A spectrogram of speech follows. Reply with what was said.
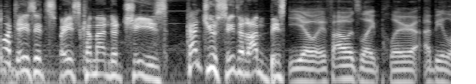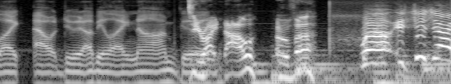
What is it, Space Commander Cheese? Can't you see that I'm busy Yo, if I was like player, I'd be like out, dude. I'd be like, nah, I'm good. See right now? Over. Well, it's just that I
